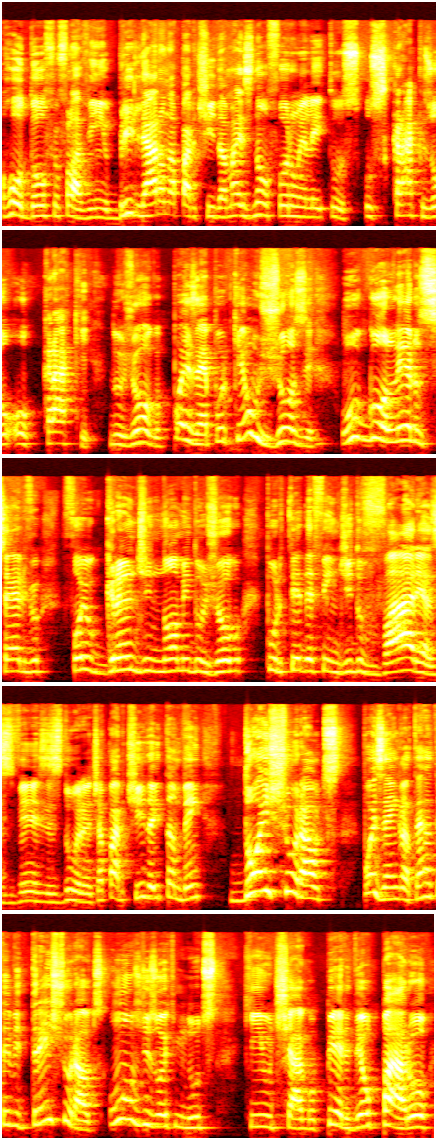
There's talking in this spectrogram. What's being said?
Rodolfo e Flavinho brilharam na partida, mas não foram eleitos os craques ou o craque do jogo? Pois é, porque o Jose, o goleiro sérvio, foi o grande nome do jogo por ter defendido várias vezes durante a partida e também dois shootouts. Pois é, a Inglaterra teve três shootouts, um aos 18 minutos que o Thiago perdeu, parou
